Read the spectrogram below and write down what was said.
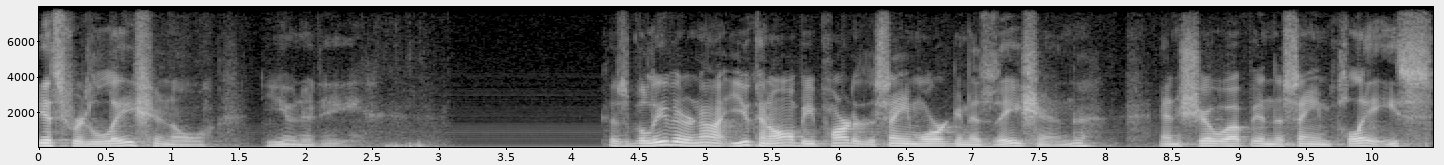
It's relational unity. Because believe it or not, you can all be part of the same organization and show up in the same place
